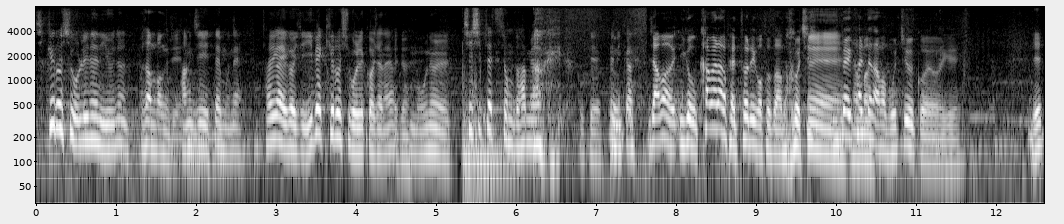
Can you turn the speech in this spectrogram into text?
10kg씩 올리는 이유는 부산 방지. 방지 때문에 저희가 이거 이제 200kg씩 올릴 거잖아요. 그죠. 그럼 오늘 70세트 정도 하면 이제 되니까. 이제 아마 이거 카메라가 배터리가 없어서 아마 그거 네, 200 할 아마. 때는 아마 못 찍을 거예요 이게. 넷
